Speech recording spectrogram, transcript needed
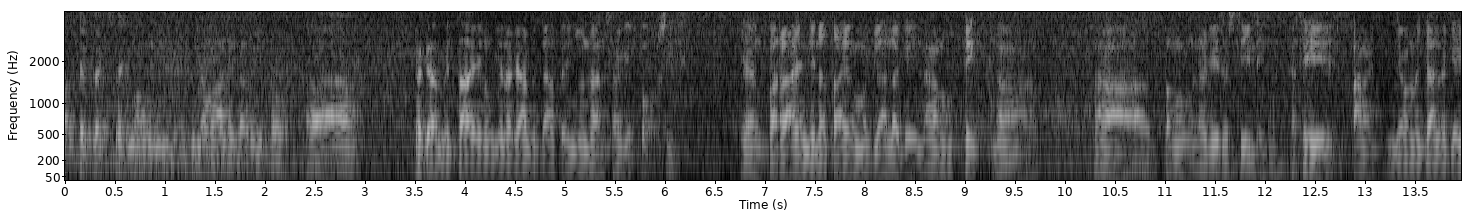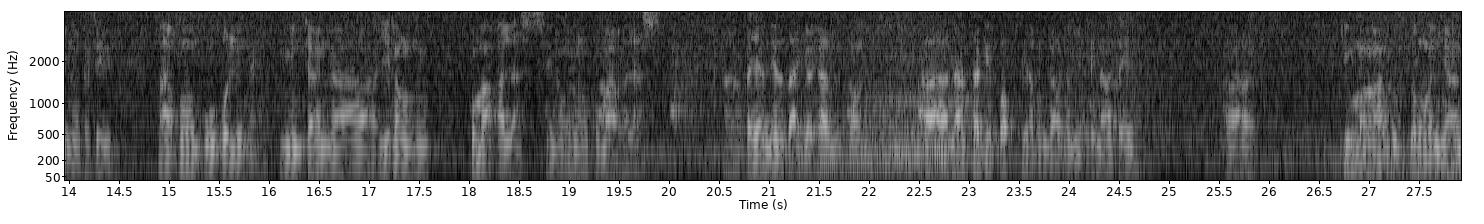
Artiflex yan yung ginawa nila rito. Ah, gagamit tayo nung ginagamit natin yung non-sag epoxy. Yan, para hindi na tayo maglalagay ng tape na uh, panglagay sa ceiling. Kasi pangit, hindi ako naglalagay nun kasi uh, bumubukol yun eh. Minsan, uh, yun ang kumakalas. Yun ang unang kumakalas. Uh, kaya hindi na tayo gagamit nun. Uh, non-sag epoxy lang gagamitin natin. Uh, yung mga dugtungan yan,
